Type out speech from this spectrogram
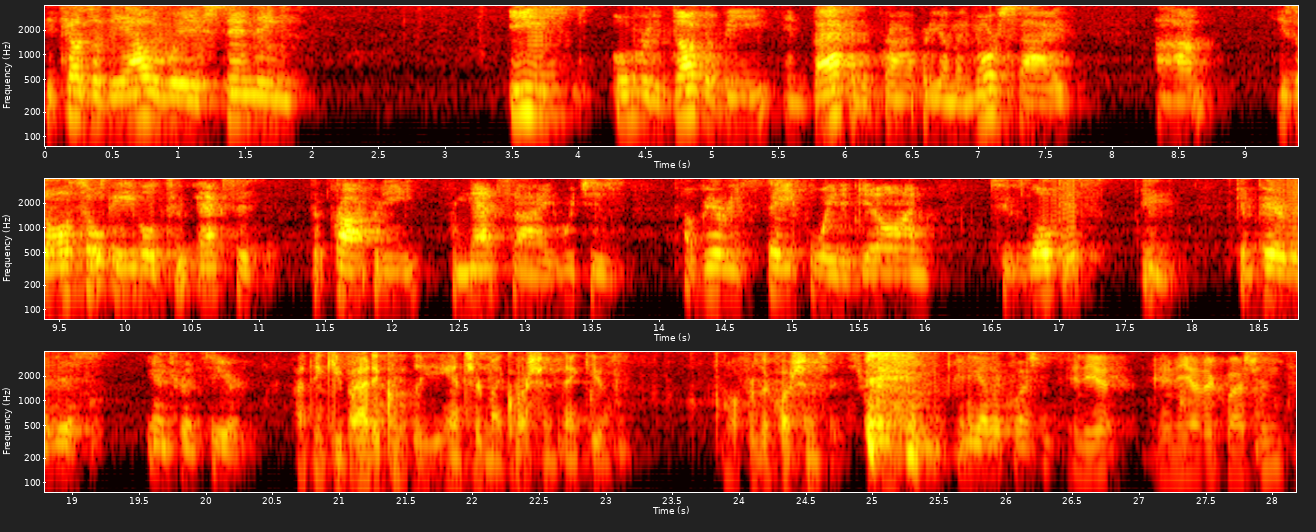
because of the alleyway extending east over to Duggleby and back of the property on the north side, um, he's also able to exit the property from that side, which is a very safe way to get on to Locust compared to this entrance here. I think you've adequately answered my question. Thank you. No further questions. Any other questions? Any, any other questions?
